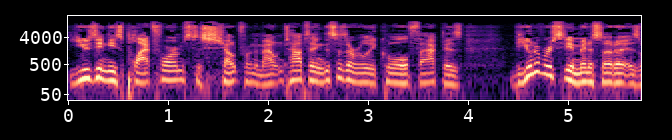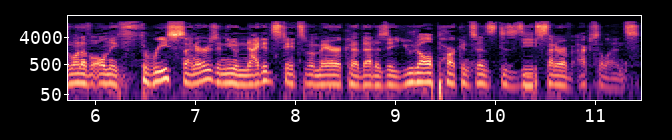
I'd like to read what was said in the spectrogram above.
using these platforms to shout from the mountaintops, I think this is a really cool fact is the University of Minnesota is one of only three centers in the United States of America that is a Udall Parkinson's Disease Center of Excellence.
